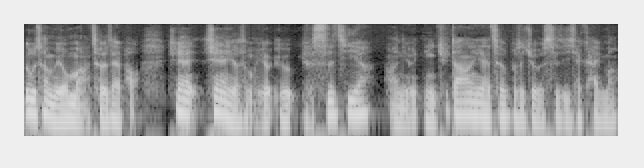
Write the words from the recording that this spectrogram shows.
路上没有马车在跑，现在现在有什么？有有有司机啊啊！你你去搭那台车，不是就有司机在开吗？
